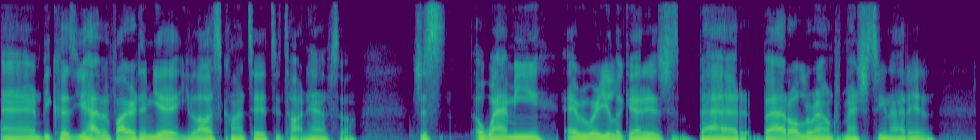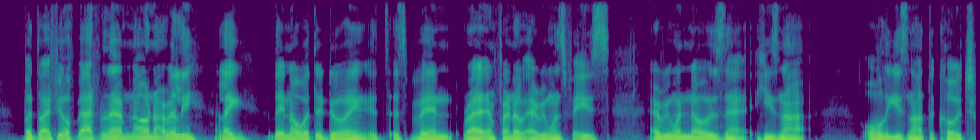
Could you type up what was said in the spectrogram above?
and because you haven't fired him yet, you lost Conte to Tottenham. So just a whammy everywhere you look at it is just bad, bad all around for Manchester United. But do I feel bad for them? No, not really. Like they know what they're doing. It's it's been right in front of everyone's face. Everyone knows that he's not Ole is not the coach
